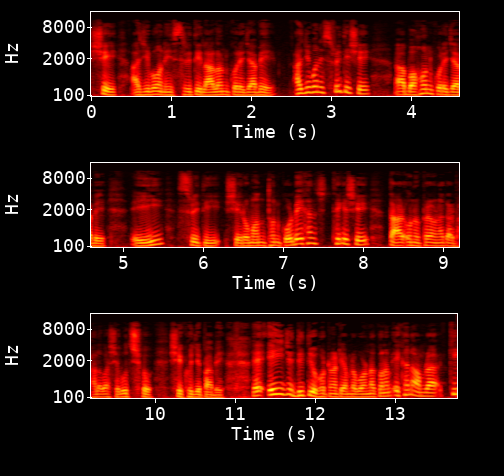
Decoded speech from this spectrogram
সে আজীবন এই স্মৃতি লালন করে যাবে। আজীবনের স্মৃতি সে বহন করে যাবে এই স্মৃতি সে রোমন্থন করবে। এখান থেকে সে তার অনুপ্রেরণা, তার ভালোবাসার উৎস সে খুঁজে পাবে। এই যে দ্বিতীয় ঘটনাটি আমরা বর্ণনা করলাম, এখানে আমরা কি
